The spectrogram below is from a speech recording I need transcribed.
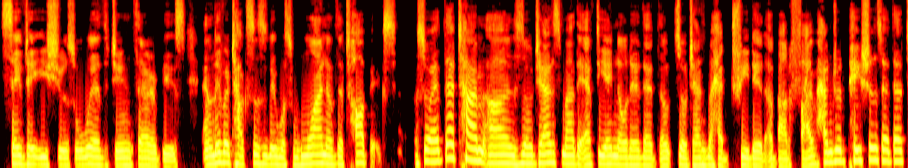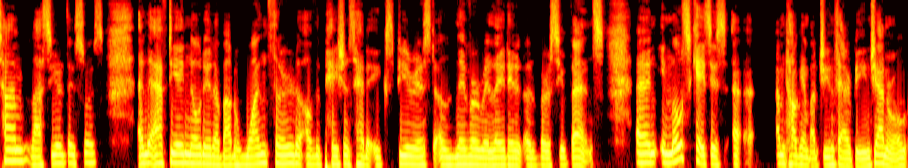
safety issues with gene therapies, and liver toxicity was one of the topics. So at that time, uh, Zolgensma, the FDA noted that Zolgensma had treated about 500 patients at that time. Last year, this was, and the FDA noted about one third of the patients had experienced a liver-related adverse events, and in most cases. Uh, I'm talking about gene therapy in general.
